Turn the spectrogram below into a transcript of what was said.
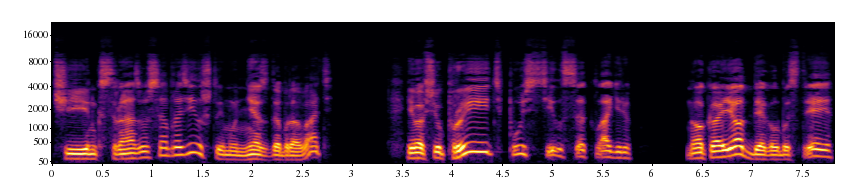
Чинг сразу сообразил, что ему не сдобровать, и во всю прыть пустился к лагерю. Но койот бегал быстрее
